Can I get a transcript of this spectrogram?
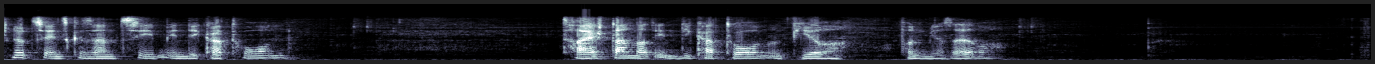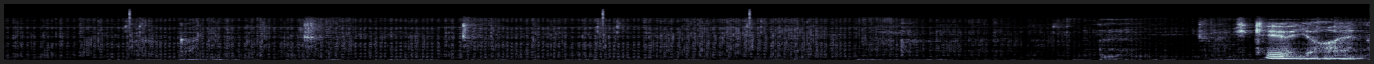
Ich nutze insgesamt sieben Indikatoren, drei Standardindikatoren und vier von mir selber. Ich gehe hier rein.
